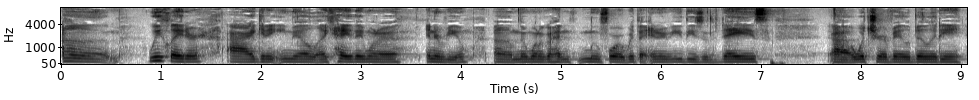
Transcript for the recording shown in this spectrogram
um, week later, I get an email like, hey, they want to interview. Um, they want to go ahead and move forward with the interview. These are the days. Uh, what's your availability?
